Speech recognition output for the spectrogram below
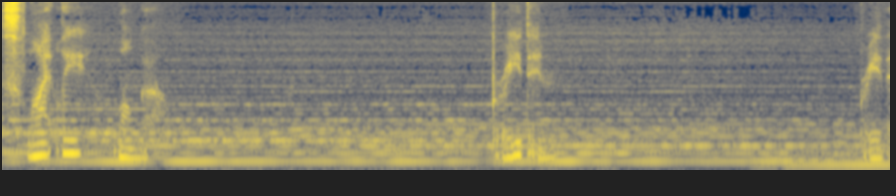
slightly longer. Breathe in, breathe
